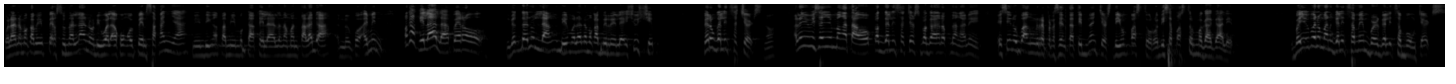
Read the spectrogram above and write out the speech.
wala naman kami personal na, no, di wala akong open sa kanya, hindi nga kami magkakilala naman talaga. Ano ko, I mean, magkakilala pero hanggang ganun lang, hindi wala naman kami relationship. Pero galit sa church, no? Alam niyo, minsan yung mga tao, pag galit sa church, maghanap ng ano eh. Eh, sino ba ang representative ng church? Di yung pastor, o di sa pastor magagalit. Di ba yung iba naman, galit sa member, galit sa buong church.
